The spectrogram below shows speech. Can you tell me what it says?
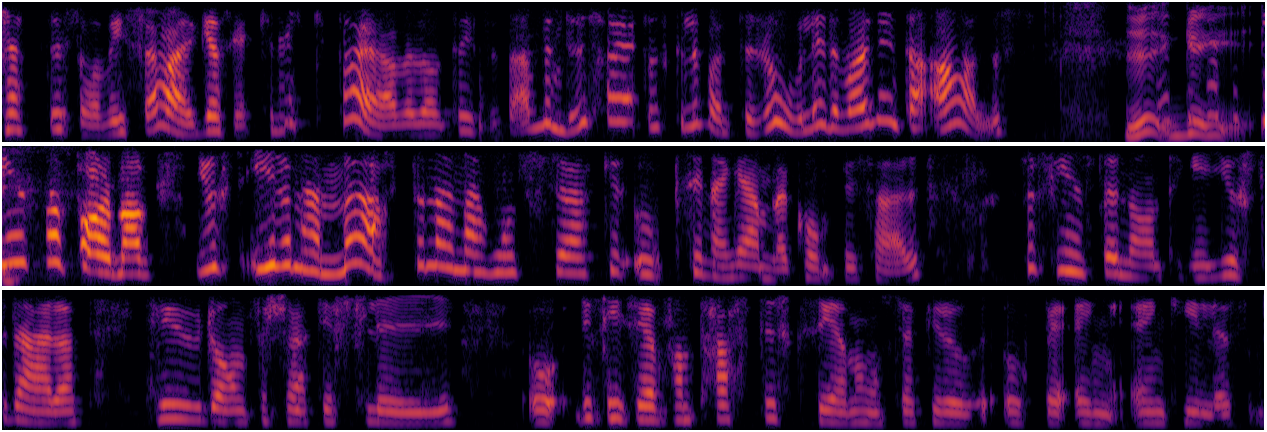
sett det så. Vissa var ganska knäckta över det. tyckte att men du sa att det skulle vara lite rolig. Det var den inte alls. Du, det finns någon form av, just i de här mötena när hon söker upp sina gamla kompisar så finns det någonting i just det där att hur de försöker fly. Och det finns ju en fantastisk scen hon söker upp en, en kille som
